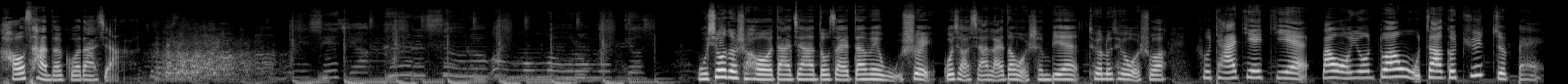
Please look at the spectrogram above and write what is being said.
好惨的郭大侠。午休的时候，大家都在单位午睡。郭晓霞来到我身边，推了推我说：“薯条姐姐，帮我用端午造个句子呗。”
